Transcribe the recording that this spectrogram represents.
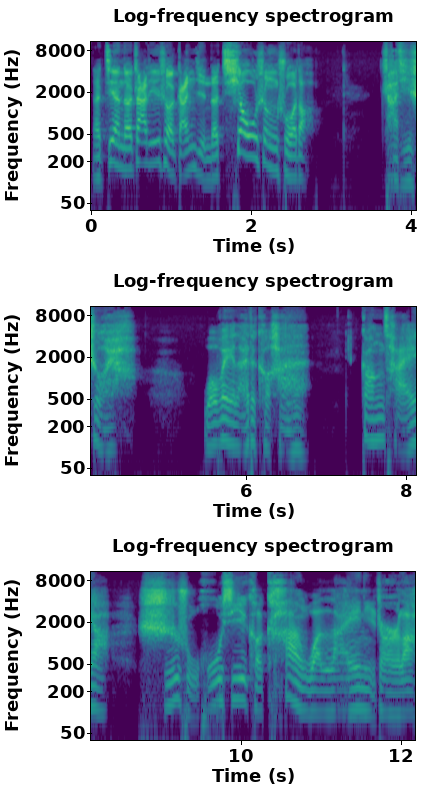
那见到扎吉社，赶紧的悄声说道：“扎吉社呀，我未来的可汗，刚才呀，石鼠胡西可看我来你这儿了。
